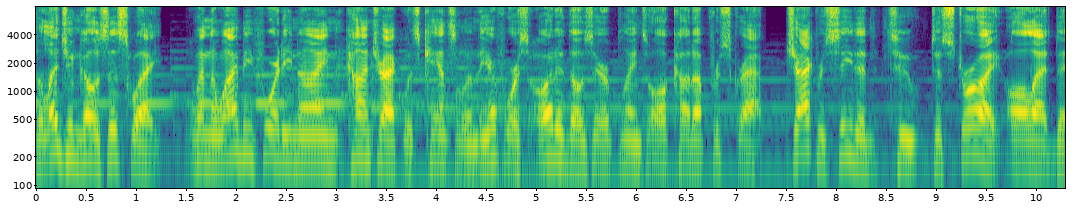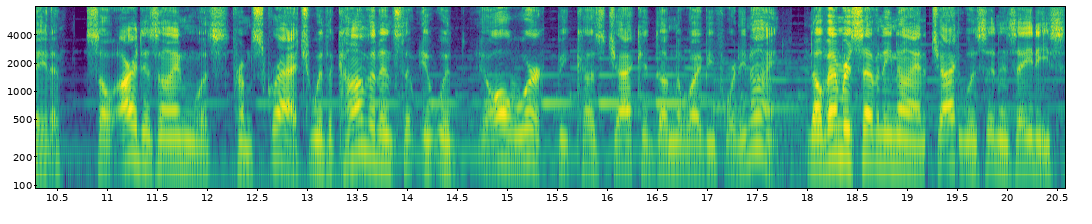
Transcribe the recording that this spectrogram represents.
The legend goes this way. When the YB 49 contract was canceled and the Air Force ordered those airplanes all cut up for scrap, Jack proceeded to destroy all that data. So our design was from scratch with the confidence that it would all work because Jack had done the YB 49. November 79, Jack was in his 80s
